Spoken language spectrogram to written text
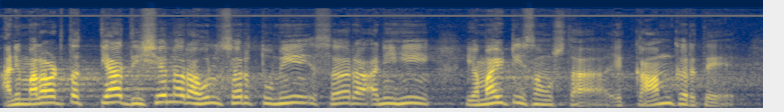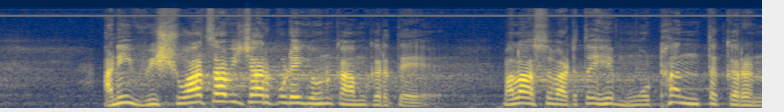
आणि मला वाटतं त्या दिशेनं राहुल सर तुम्ही सर आणि ही एम आय टी संस्था एक काम करते. आणि विश्वाचा विचार पुढे घेऊन काम करते. मला असं वाटतं हे मोठं अंतकरण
